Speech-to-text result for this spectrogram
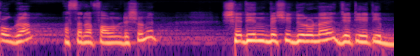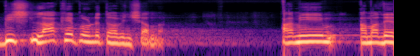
প্রোগ্রাম হাসানা ফাউন্ডেশনের। সেদিন বেশি দূর নয়, যেটি এটি বিশ লাখে পরিণত হবে ইনশাল্লাহ আমি আমাদের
